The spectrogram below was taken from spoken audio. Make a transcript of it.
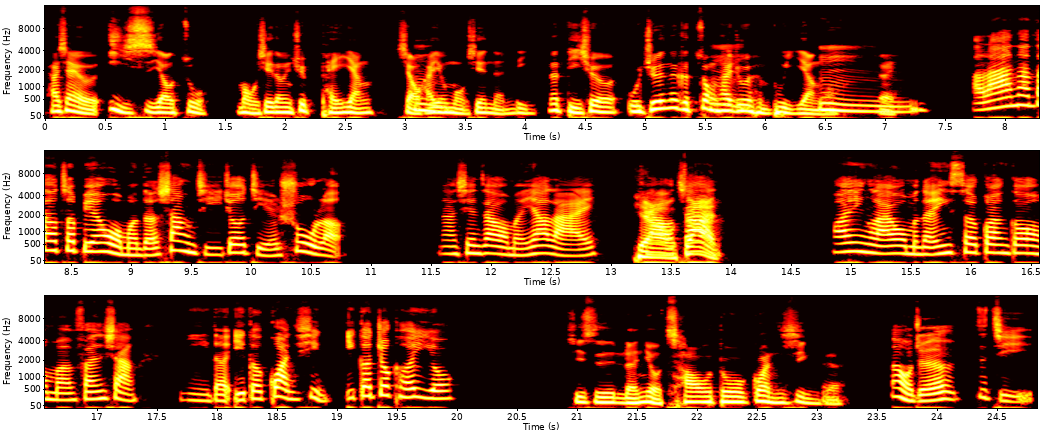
他现在有意识要做某些东西，去培养小孩有某些能力。那的确，我觉得那个状态就会很不一样哦。嗯，对。好啦，那到这边我们的上集就结束了。那现在我们要来挑战，欢迎来我们的 Instagram 跟我们分享你的一个惯性，一个就可以哦。其实人有超多惯性的，但我觉得自己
